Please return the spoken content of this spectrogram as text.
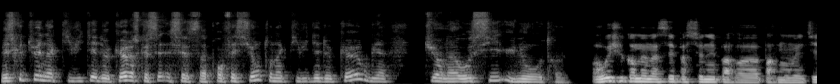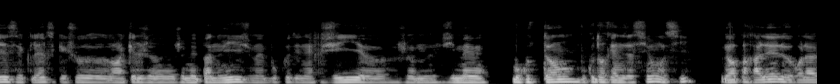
mais est-ce que tu as une activité de cœur? Est-ce que c'est sa profession, ton activité de cœur, ou bien tu en as aussi une autre? Ah Oui, je suis quand même assez passionné par, euh, par mon métier, c'est clair, c'est quelque chose dans lequel je, m'épanouis, je mets beaucoup d'énergie, euh, j'y mets beaucoup de temps, beaucoup d'organisation aussi. Mais en parallèle, voilà,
